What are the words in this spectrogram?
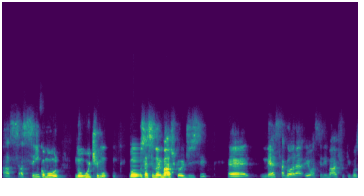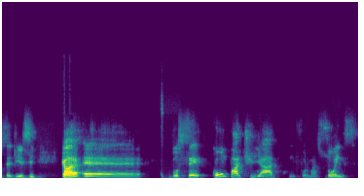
Assim como no último, você assinou embaixo que eu disse. É, nessa agora, eu assino embaixo o que você disse. Cara, é, você compartilhar informações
